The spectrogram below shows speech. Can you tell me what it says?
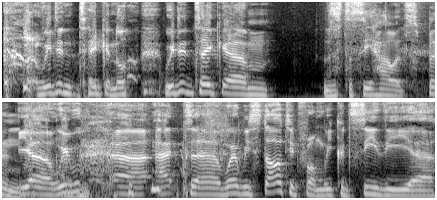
we didn't take a. We didn't take. Um, Just to see how it spins. yeah, we uh, at uh, where we started from. We could see the uh,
